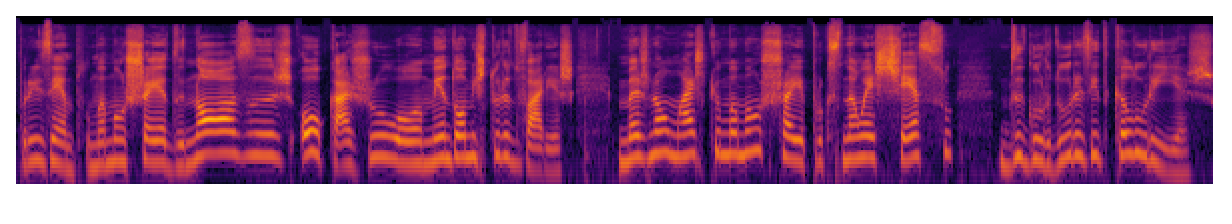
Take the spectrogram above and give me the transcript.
Por exemplo, uma mão cheia de nozes, ou caju, ou amêndoa, ou mistura de várias. Mas não mais que uma mão cheia, porque senão é excesso de gorduras e de calorias.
